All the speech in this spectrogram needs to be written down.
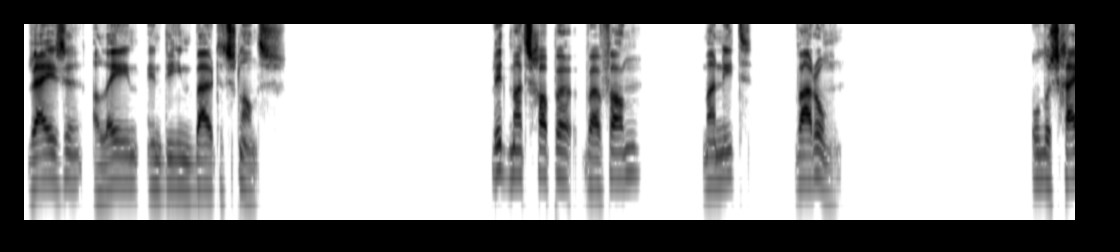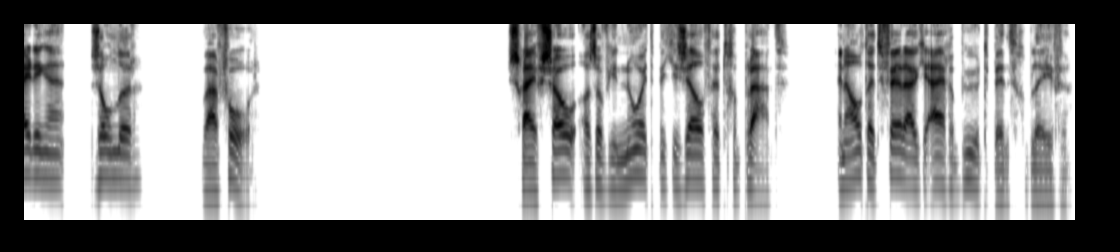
Reizen alleen indien buitenslands. Lidmaatschappen waarvan, maar niet waarom. Onderscheidingen zonder waarvoor. Schrijf zo alsof je nooit met jezelf hebt gepraat en altijd ver uit je eigen buurt bent gebleven.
